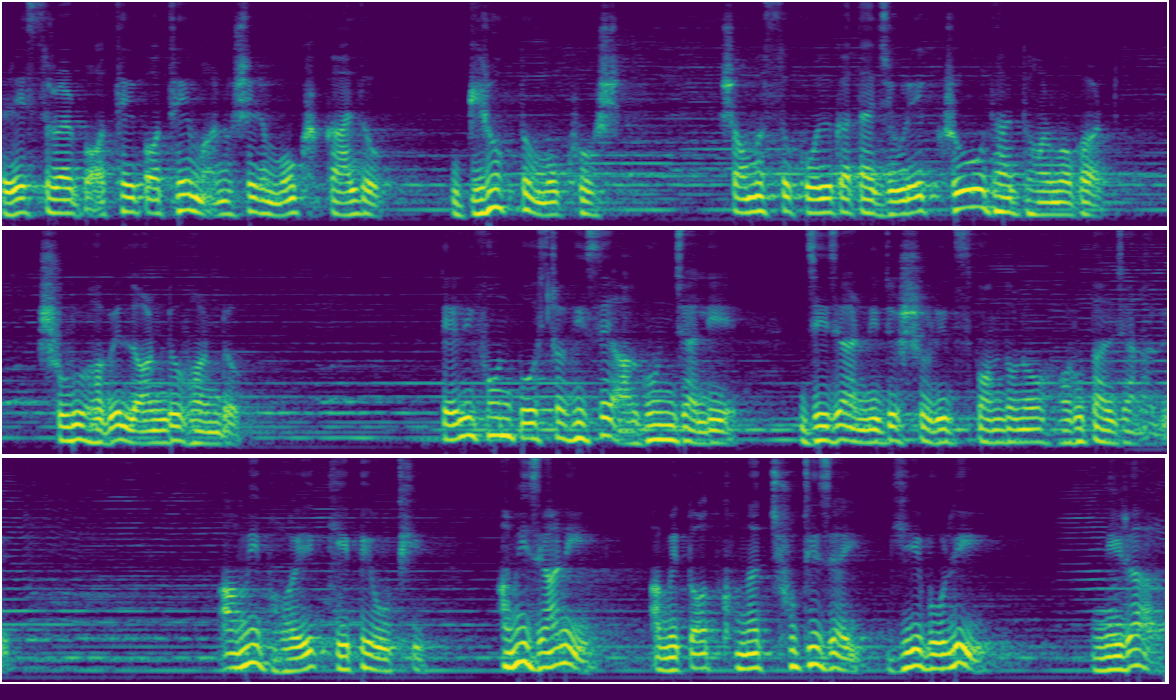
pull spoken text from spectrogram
রেস্তোরাঁর পথে পথে মানুষের মুখ কালো। বিরক্ত মুখোশ। সমস্ত কলকাতা জুড়ে ক্রোধ আর ধর্মঘট। শুরু হবে লণ্ডভণ্ড। টেলিফোন পোস্ট অফিসে আগুন জ্বালিয়ে যে যার নিজস্ব হৃদস্পন্দন ও হরতাল জানাবে। আমি ভয়ে কেঁপে উঠি। আমি জানি আমি তৎক্ষণাৎ ছুটে যাই, গিয়ে বলি নীরা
